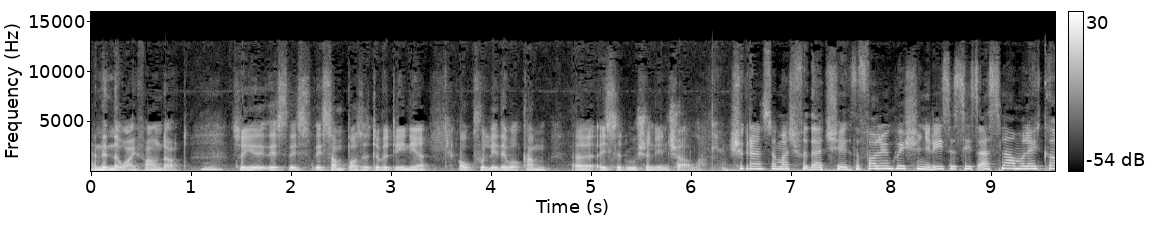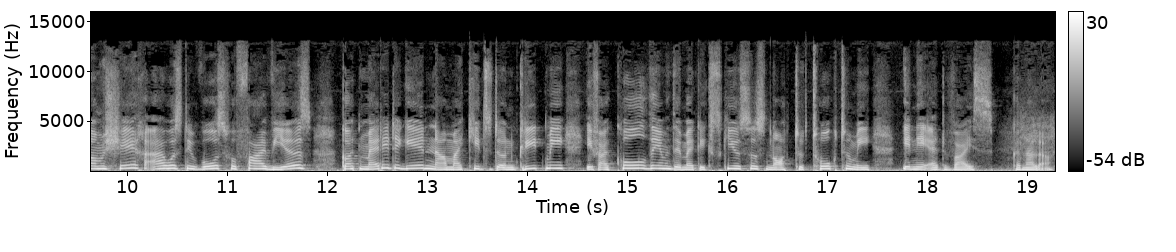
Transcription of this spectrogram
and then the wife found out. Mm. So yeah, there's, there's, there's some positivity in here. Hopefully there will come uh, a solution, inshallah. Shukran so much for that, Sheikh. The following question Risa says, Assalamu alaikum, Sheikh. I was divorced for five years, got married again. Now my kids don't greet me. If I call them, they make excuses not to talk to me. Any advice? Kanala.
